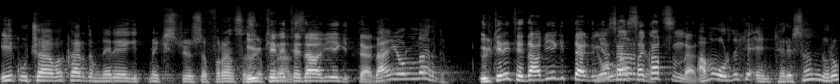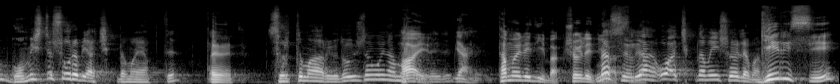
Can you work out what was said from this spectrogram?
İlk uçağa bakardım nereye gitmek istiyorsa Fransa'sa Ülkene Fransa. tedaviye git derdi. Ben yollardım. Ülkene tedaviye git derdim ya sen sakatsın derdim. Ama oradaki enteresan durum Gomis de sonra bir açıklama yaptı. Evet. Sırtım ağrıyordu o yüzden oynamadım Hayır dedi. yani tam öyle değil bak şöyle diyor Nasıl aslında. ya? O açıklamayı söyle bana. Gerisi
